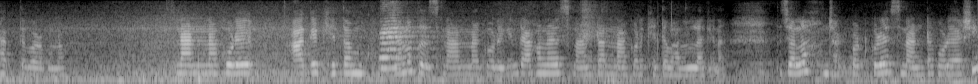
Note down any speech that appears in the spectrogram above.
থাকতে পারব না। স্নান না করে আগে খেতাম খুব, জানো তো? স্নান না করে, কিন্তু এখন আর স্নান টান না করে খেতে ভালো লাগে না। তো চলো, ঝটপট করে স্নানটা করে আসি।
